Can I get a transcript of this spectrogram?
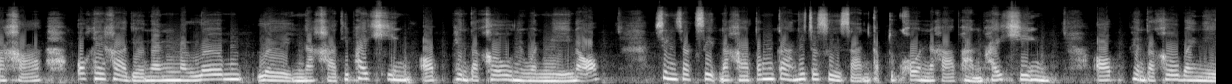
นะคะ โอเคค่ะ เดี๋ยวนั้นมาเริ่มเลยนะคะ ที่ไพ่ King of Pentacle ในวันนี้เนาะสิ่งศักดิ์สิทธิ์นะคะ ต้องการที่จะสื่อสารกับทุกคนนะคะ ผ่านไพ่ King of Pentacle ใบนี้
